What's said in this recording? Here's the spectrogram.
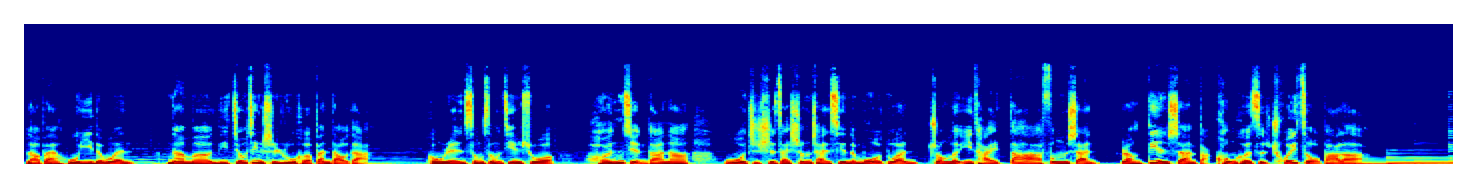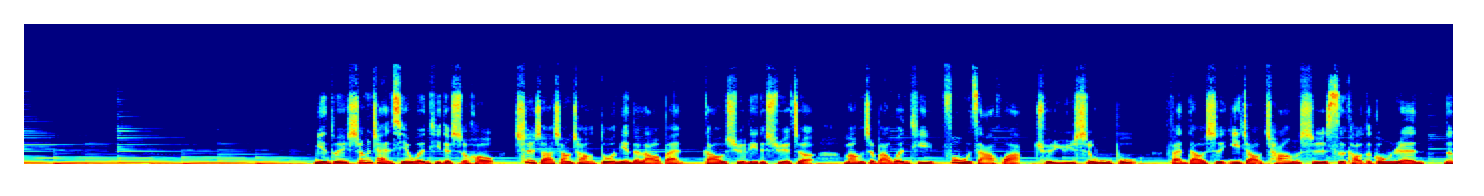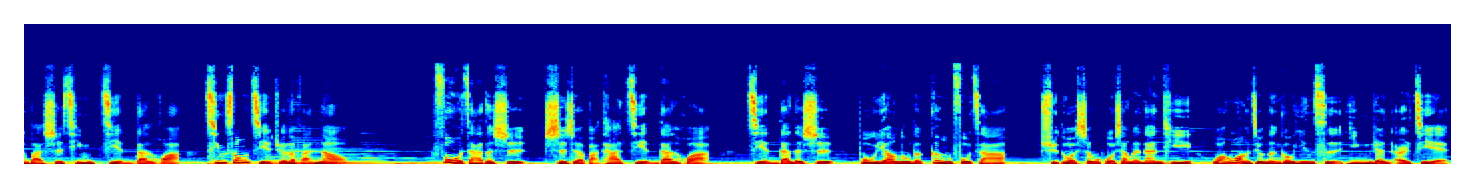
老板狐疑的问：“那么你究竟是如何办到的？”工人耸耸肩说：“很简单啊，我只是在生产线的末端装了一台大风扇，让电扇把空盒子吹走罢了。”面对生产线问题的时候，叱咤商场多年的老板、高学历的学者，忙着把问题复杂化，却于事无补；反倒是依照常识思考的工人，能把事情简单化，轻松解决了烦恼。复杂的事，试着把它简单化；简单的事，不要弄得更复杂。许多生活上的难题，往往就能够因此迎刃而解。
